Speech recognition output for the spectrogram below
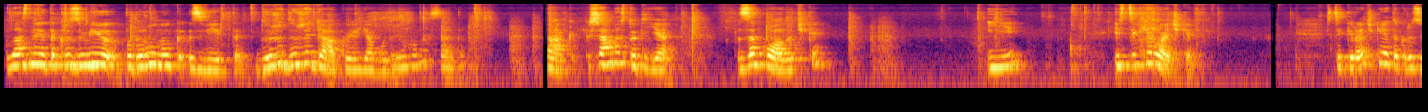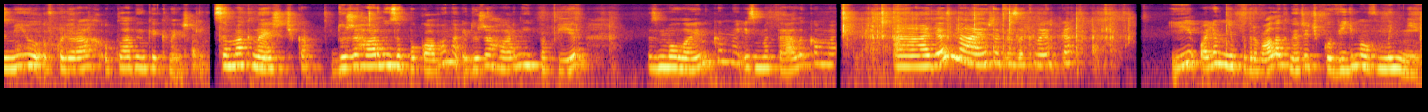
Власне, я так розумію, подарунок звідти. Дуже-дуже дякую, я буду його носити. Так, ще в нас тут є заколочки і, і стікерочки. Стікерочки, я так розумію, в кольорах обкладинки книжки. Сама книжечка дуже гарно запакована і дуже гарний папір з малинками і з метеликами. А, я знаю, що це за книжка. І Оля мені подарувала книжечку Відьма в мені.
